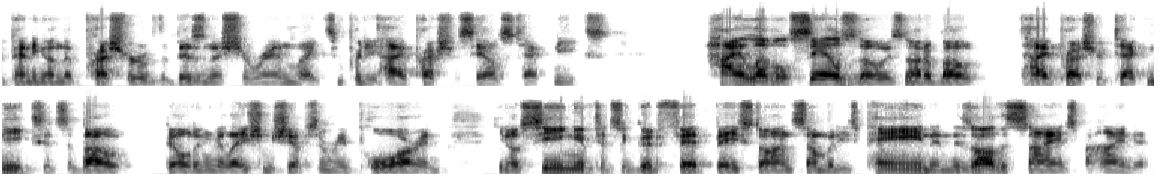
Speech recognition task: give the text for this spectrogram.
depending on the pressure of the business you're in, like some pretty high pressure sales techniques. High level sales, though, is not about high pressure techniques. It's about building relationships and rapport and you know seeing if it's a good fit based on somebody's pain and there's all the science behind it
